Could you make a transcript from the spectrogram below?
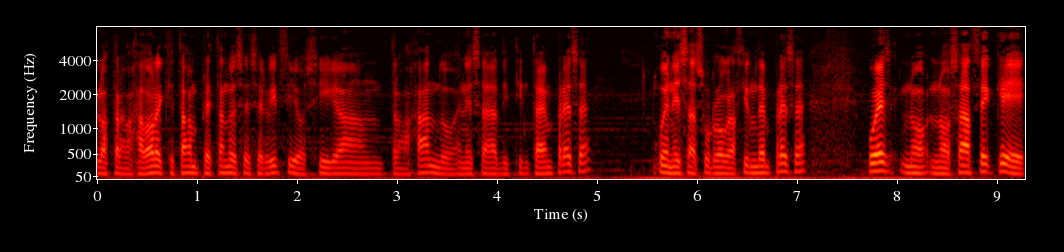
los trabajadores que estaban prestando ese servicio sigan trabajando en esas distintas empresas o en esa subrogación de empresas, pues no- nos hace que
